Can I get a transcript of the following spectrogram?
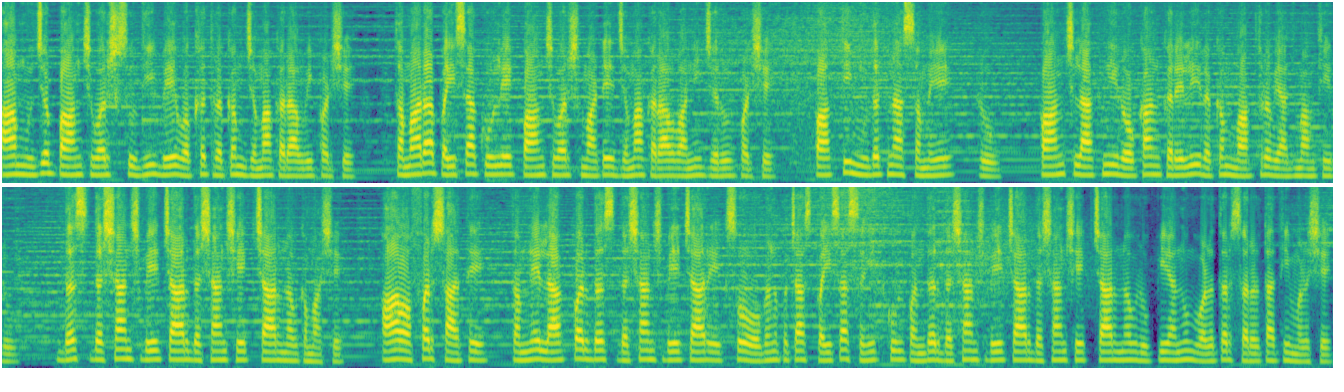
આ મુજબ પાંચ વર્ષ સુધી બે વખત રકમ જમા કરાવવી પડશે. તમારા પૈસા કુલ એક પાંચ વર્ષ માટે જમા કરાવવાની જરૂર પડશે. પાકતી મુદતના સમયે, રૂ. પાંચ લાખની રોકાણ કરેલી રકમ માત્ર વ્યાજમાંથી, રૂ. દસ દશાંશ બે ચાર દશાંશ એક ચાર નવ કમાશે. આ ઓફર સાથે, તમને લાખ પર દસ દશાંશ બે ચાર એકસો ઓગણપચાસ પૈસા સહિત કુલ પંદર દશાંશ બે ચાર દશાંશ એક ચાર નવ રૂપિયાનું વળતર સરળતાથી મળશે.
